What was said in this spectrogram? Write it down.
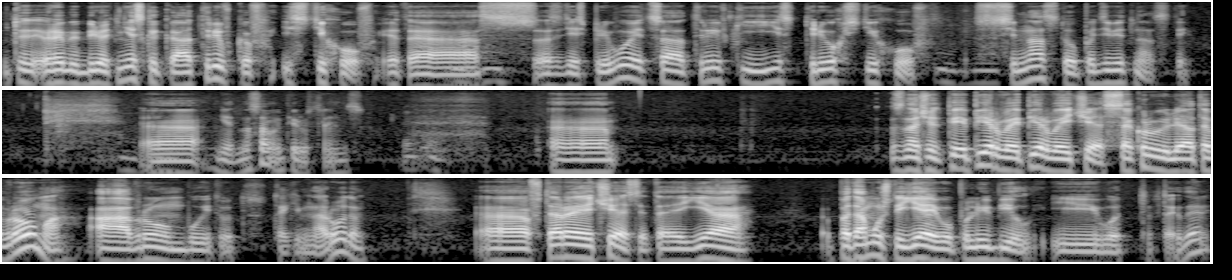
Рэбе берет несколько отрывков из стихов. Это mm-hmm. здесь приводятся отрывки из трех стихов, mm-hmm. с 17 по 19. Mm-hmm. А, нет, на самой первой странице. А, значит, первая, первая часть «Сокрою ли от Аврома», а Авром будет вот таким народом. А, вторая часть – это «Я, потому что я его полюбил» и вот так далее.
